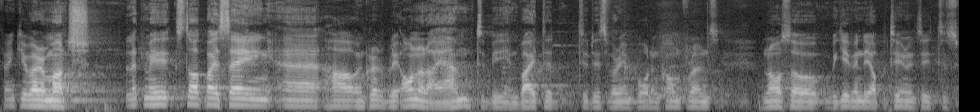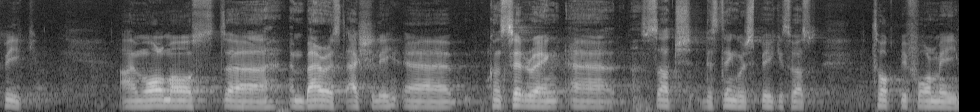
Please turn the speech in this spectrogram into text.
Thank you very much. Let me start by saying uh, how incredibly honored I am to be invited to this very important conference and also be given the opportunity to speak. I'm almost uh, embarrassed, actually, uh, considering uh, such distinguished speakers who have talked before me,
